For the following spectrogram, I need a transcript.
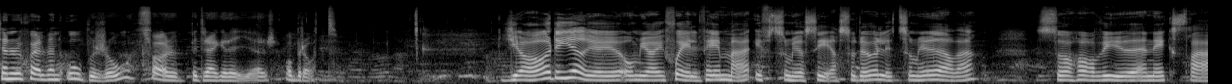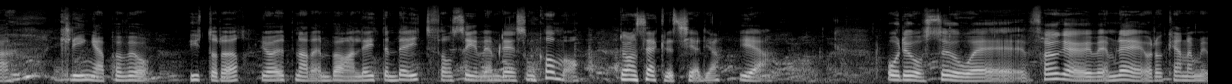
Känner du själv en oro för bedrägerier och brott? Ja, det gör jag ju om jag är själv hemma eftersom jag ser så dåligt som jag gör. Va? Så har vi ju en extra klinga på vår ytterdörr. Jag öppnar den bara en liten bit för att se vem det är som kommer. Du har en säkerhetskedja? Ja. Och då så eh, frågar jag vem det är och då kan, de,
